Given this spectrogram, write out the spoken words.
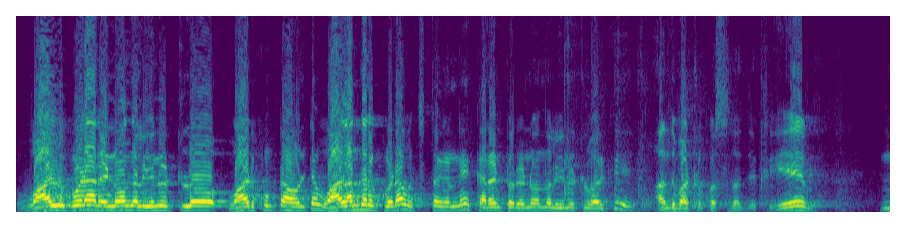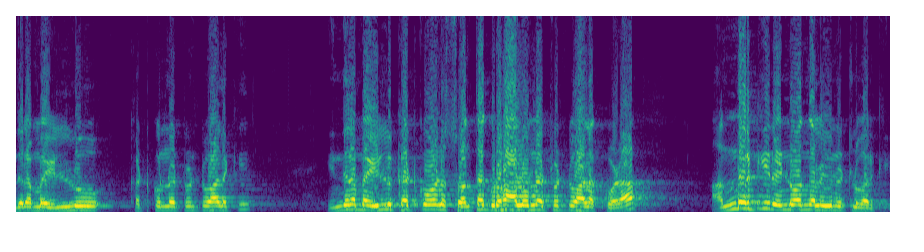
వాళ్ళు కూడా రెండు వందల యూనిట్లో వాడుకుంటా ఉంటే వాళ్ళందరికి కూడా ఉచితంగానే కరెంటు రెండు వందల యూనిట్ల వరకు అందుబాటులోకి వస్తుంది అధ్యక్ష. ఏం ఇందిరమ్మ ఇల్లు కట్టుకున్నటువంటి వాళ్ళకి ఇందిరమ్మ ఇల్లు కట్టుకోవడం సొంత గృహాలు ఉన్నటువంటి వాళ్ళకి కూడా అందరికీ రెండు వందల యూనిట్ల వరకు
